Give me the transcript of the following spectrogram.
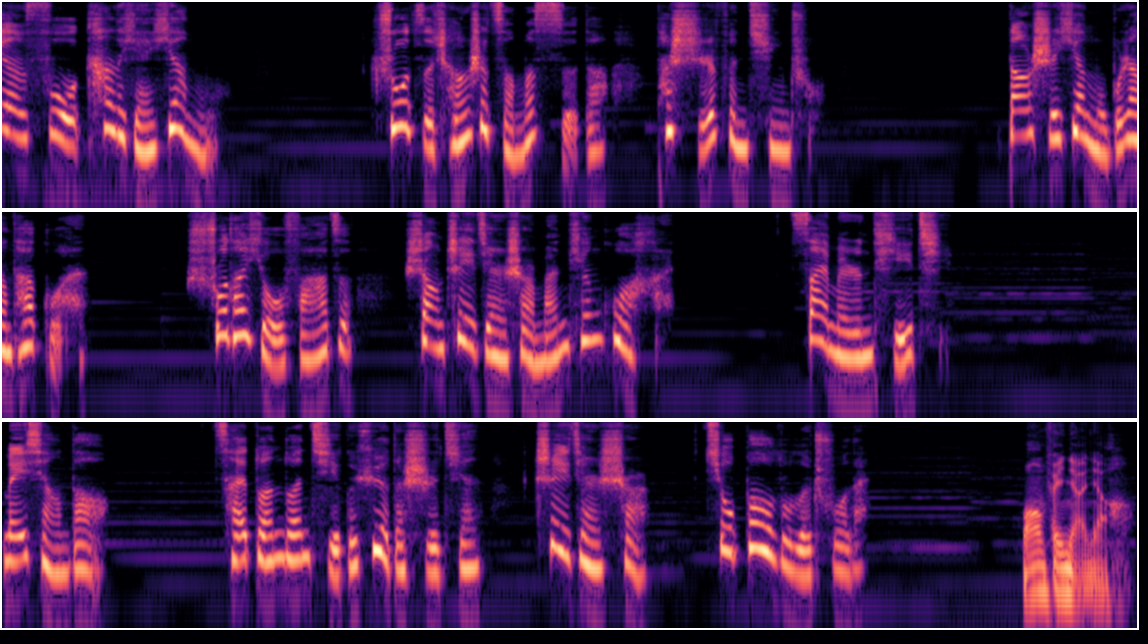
燕父看了眼燕母，朱子成是怎么死的，他十分清楚。当时燕母不让他管，说他有法子让这件事瞒天过海，再没人提起。没想到，才短短几个月的时间，这件事儿就暴露了出来。王妃娘娘。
